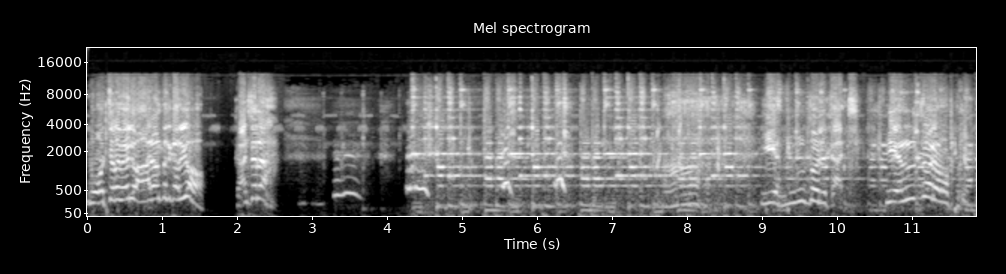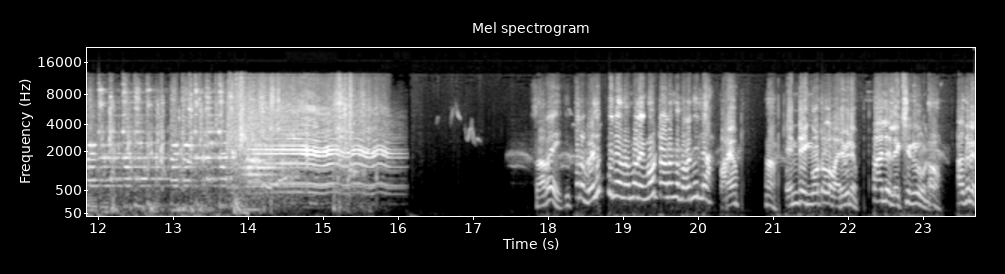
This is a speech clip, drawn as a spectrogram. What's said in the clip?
ഈ ഓച്ചറ വേലും ആരാണെന്ന് എനിക്കറിയോ കാണിച്ചതാ എന്തൊരു കാറ്റ് എന്തൊരു ഉറപ്പ്. സാറേ ഇത്ര വെളുപ്പിനെ നമ്മൾ എങ്ങോട്ടാണെന്ന് പറഞ്ഞില്ല. പറയാം. എന്റെ ഇങ്ങോട്ടുള്ള വരവിനും പല ലക്ഷ്യങ്ങളും ഉണ്ട് അതിന്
